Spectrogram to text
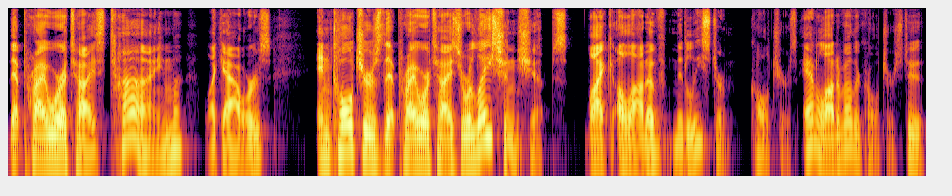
that prioritize time, like ours, and cultures that prioritize relationships, like a lot of Middle Eastern cultures and a lot of other cultures too.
